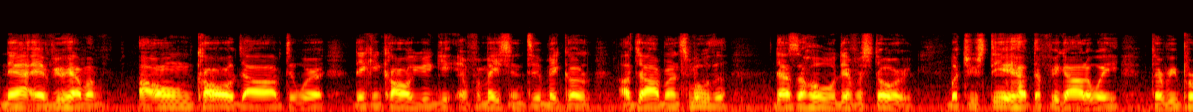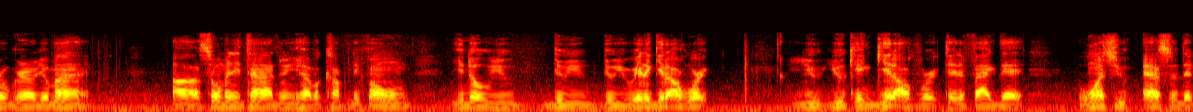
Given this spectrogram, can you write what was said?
Now, if you have a own call job to where they can call you and get information to make a, a job run smoother, that's a whole different story. But you still have to figure out a way to reprogram your mind. Uh, so many times when you have a company phone, you know, you do you do you really get off work? You you can get off work to the fact that once you answer the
